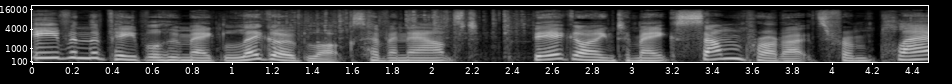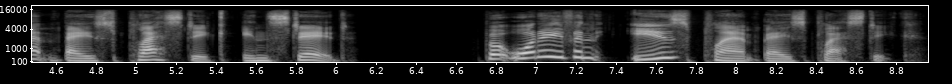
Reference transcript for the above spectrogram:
Even the people who make Lego blocks have announced they're going to make some products from plant based plastic instead. But what even is plant based plastic?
